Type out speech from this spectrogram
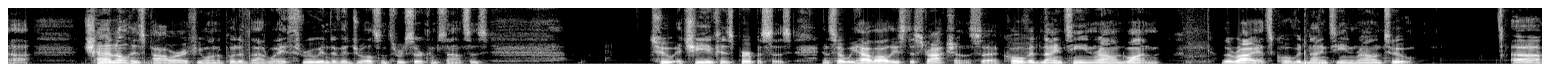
uh, channel His power, if you want to put it that way, through individuals and through circumstances to achieve His purposes. And so we have all these distractions. Uh, COVID nineteen round one, the riots. COVID nineteen round two uh,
